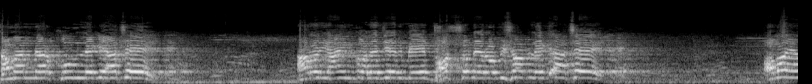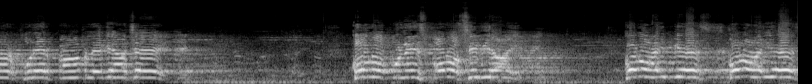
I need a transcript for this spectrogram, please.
তামান্নার খুন লেগে আছে। আর ওই আইন কলেজের মেয়ে ধর্ষণের অভিশাপ লেগে আছে। অমায়ার খুনের পাপ লেগে আছে। কোন পুলিশ, কোন সিবিআই, কোন আইপিএস, কোন আইএস।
